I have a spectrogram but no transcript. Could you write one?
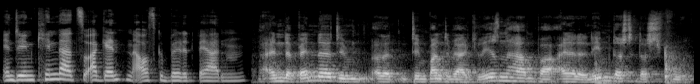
in denen Kinder zu Agenten ausgebildet werden. Einen der Bände, dem, oder dem Band, den wir halt gelesen haben, war einer der Nebendarsteller schwul.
